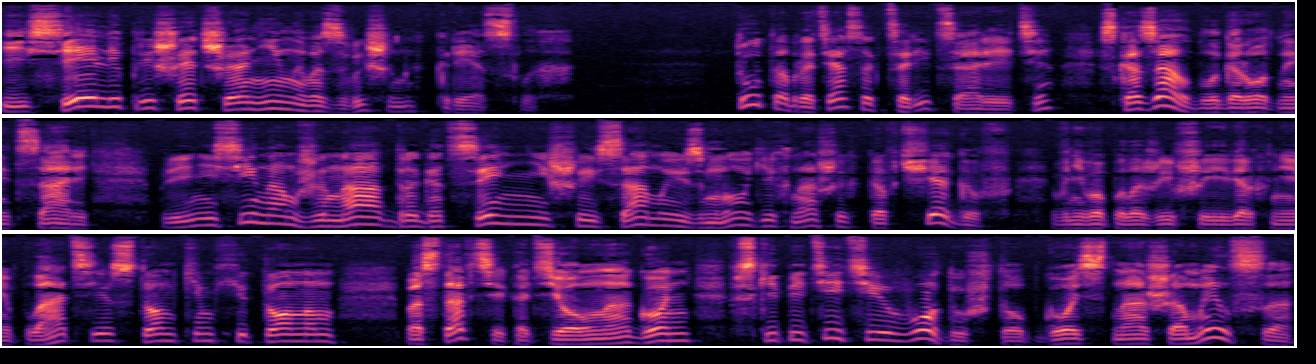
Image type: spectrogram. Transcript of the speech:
и сели пришедшие они на возвышенных креслах. Тут, обратясь к царице Арете, сказал благородный царь, Принеси нам, жена, драгоценнейший, самый из многих наших ковчегов, в него положившие верхнее платье с тонким хитоном, поставьте котел на огонь, вскипятите воду, чтоб гость наш омылся,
